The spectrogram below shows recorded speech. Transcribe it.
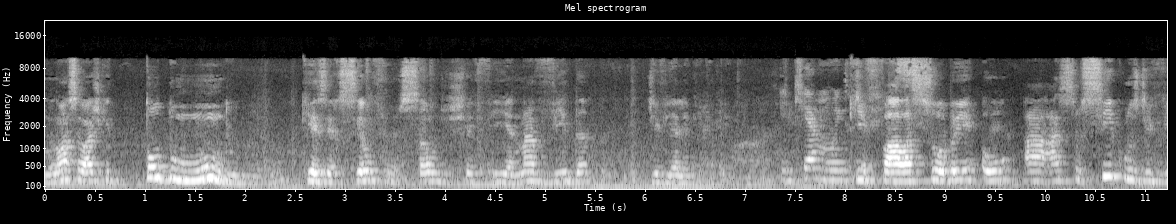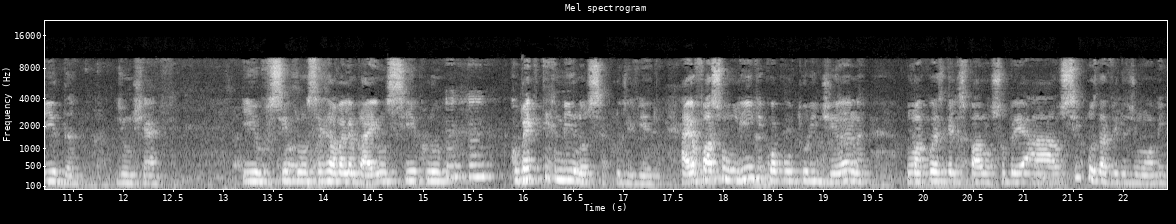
Nossa, eu acho que todo mundo que exerceu função de chefia na vida devia ler. E que é muito Que difícil. fala sobre o, a- as- os ciclos de vida de um chefe. E o ciclo, não sei se ela vai lembrar, aí um ciclo. Uhum. Como é que termina o ciclo de vida? Aí eu faço um link com a cultura indiana, uma coisa que eles falam sobre a- os ciclos da vida de um homem.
